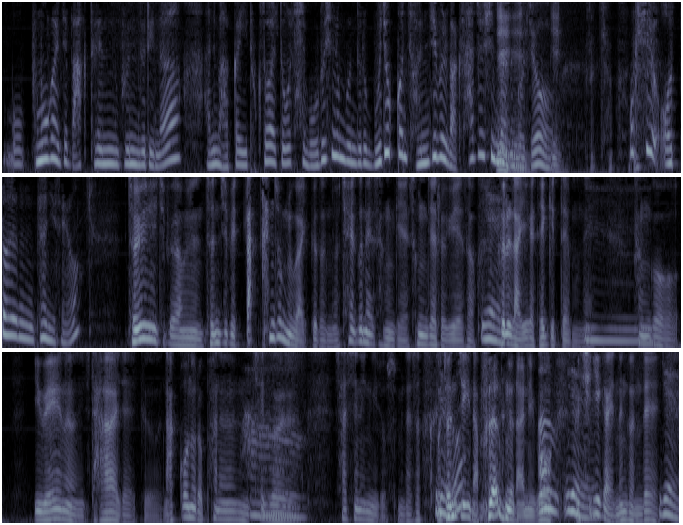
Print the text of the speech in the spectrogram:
뭐 부모가 이제 막 된 분들이나 아니면 아까 이 독서 활동을 잘 모르시는 분들은 무조건 전집을 막 사주신다는 거죠. 예, 그렇죠. 혹시 어떤 편이세요? 저희 집에 가면 전집이 딱한 종류가 있거든요. 최근에 산 게 성재를 위해서 예. 그럴 나이가 됐기 때문에 음. 한거 이외에는 다 이제 그 낙권으로 파는 아. 책을 사시는 게 좋습니다. 그래서 뭐 전직이 나쁘다는 건 아니고 아, 예. 그 시기가 있는 건데 예.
